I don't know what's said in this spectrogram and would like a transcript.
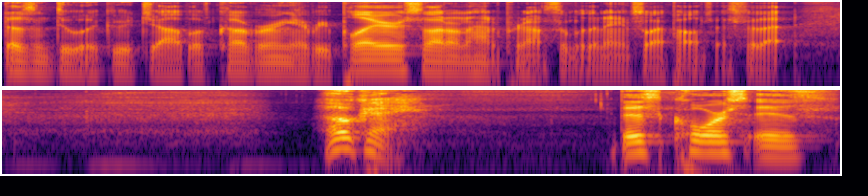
doesn't do a good job of covering every player, so I don't know how to pronounce some of the names, so I apologize for that. Okay. This course is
